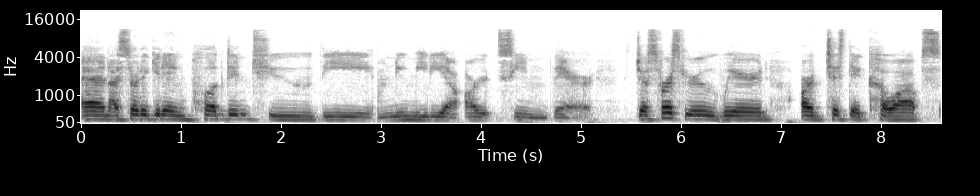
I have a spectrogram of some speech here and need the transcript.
and I started getting plugged into the new media art scene there. Just first through weird artistic co ops.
